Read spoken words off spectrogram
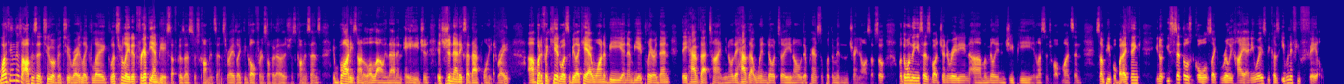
well, I think there's the opposite too of it too, right? Like, like let's relate it. Forget the NBA stuff because that's just common sense, right? Like the golfer and stuff like that. That's just common sense. Your body's not allowing that in age, and it's genetics at that point, right? Uh, but if a kid was to be like, "Hey, I want to be an NBA player," then they have that time. You know, they have that window to you know their parents to put them in the training and all that stuff. So, but the one thing he says about generating um, a million in GP in less than 12 months, and some people, but I think you know you set those goals like really high anyways because even if you fail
